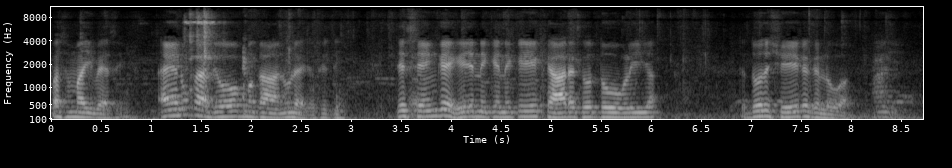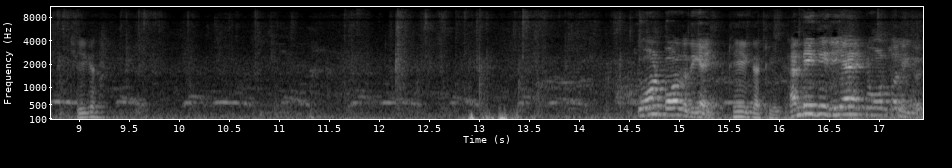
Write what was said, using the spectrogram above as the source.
ਪਸਮਾਈ ਵੈਸੇ। ਐ ਇਹਨੂੰ ਕਰ ਦਿਓ ਮਕਾਨ ਨੂੰ ਲੈ ਜਾਓ ਸਿੱਧੀ। ਤੇ ਸਿੰਘ ਹੈਗੇ ਜੇ ਨਿੱਕੇ ਨਿੱਕੇ ਇਹ ਖਿਆਲ ਰੱਖਿਓ ਦੋ ਗਲੀ ਆ। ਤੇ ਦੁੱਧ 6 ਕਿਲੋ ਆ। ਹਾਂਜੀ। ਠੀਕ ਹੈ ਚੋਣ ਬਹੁਤ ਵਧੀਆ ਜੀ। ਠੀਕ ਹੈ ਠੀਕ ਹੈ ਠੰਡੀ ਧੀਰੀ ਹੈ ਚੋਣ ਤੋਂ ਨਹੀਂ ਕੋਈ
